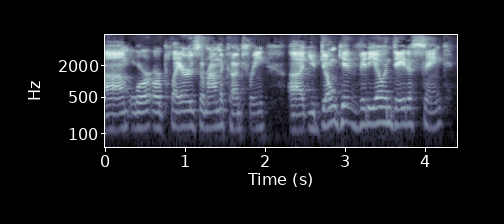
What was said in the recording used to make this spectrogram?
um, or, or, players around the country. Uh, you don't get video and data sync.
